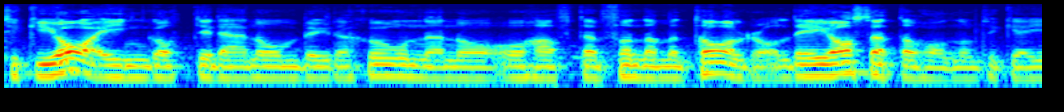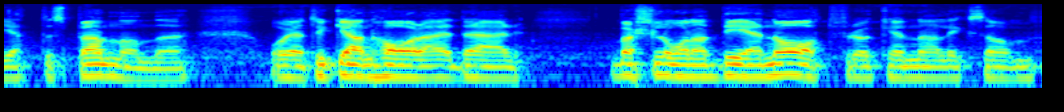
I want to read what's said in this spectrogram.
tycker jag, ingått i den ombyggnationen och, och haft en fundamental roll. Det jag sett av honom tycker jag är jättespännande. Och jag tycker han har eh, det där Barcelona-DNA för att kunna liksom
